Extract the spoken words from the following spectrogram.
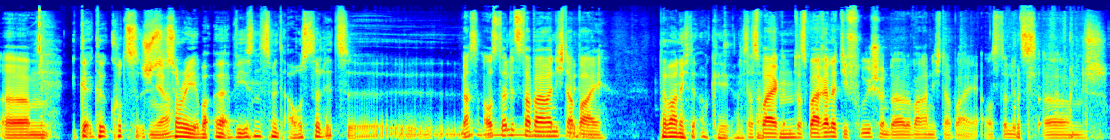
Ähm, Kurz, ja. sorry, aber äh, wie ist das mit Austerlitz? Äh, Was? Austerlitz, da war er nicht dabei. Da war nicht, okay. Das war, hm. das war relativ früh schon, da war er nicht dabei. Austerlitz, gut, ähm, gut.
